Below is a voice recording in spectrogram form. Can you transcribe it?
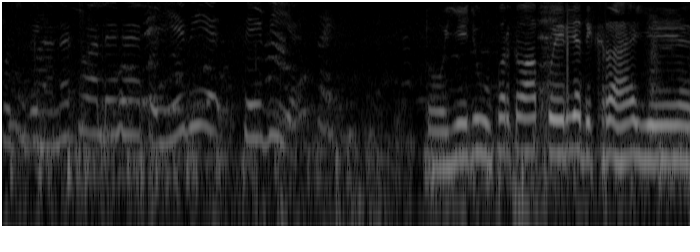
कुछ बिना नेट वाले हैं तो ये भी सेब ही है। तो ये जो ऊपर का आपको एरिया दिख रहा है ये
